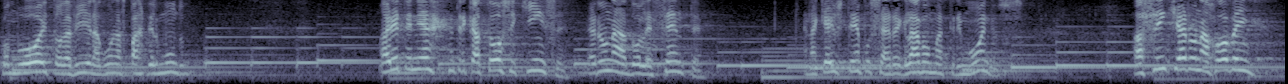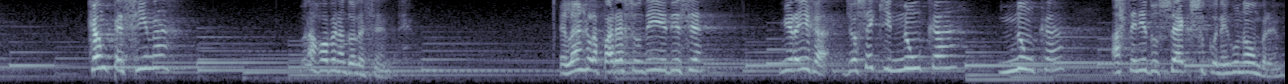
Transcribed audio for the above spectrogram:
como hoje todavia em algumas partes do mundo. Maria tinha entre 14 e 15, era uma adolescente. Naqueles tempos se arreglavam matrimônios. Assim que era uma jovem campesina, uma jovem adolescente. El ángel aparece um dia e disse: Mira, hija, eu sei que nunca, nunca has tenido sexo com nenhum homem.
